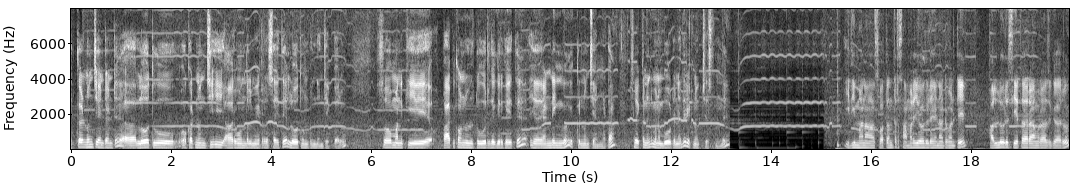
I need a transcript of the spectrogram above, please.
ఇక్కడ నుంచి ఏంటంటే లోతు ఒకటి నుంచి ఆరు వందల మీటర్స్ అయితే లోతు ఉంటుందని చెప్పారు. సో మనకి పాపికొండల టూర్ దగ్గరికి అయితే ఎండింగ్ ఇక్కడ నుంచి అనమాట సో ఇక్కడ నుంచి మన బోట్ అనేది రిటర్న్ వచ్చేస్తుంది. ఇది మన స్వతంత్ర సమరయోధుడైనటువంటి అల్లూరి సీతారామరాజు గారు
